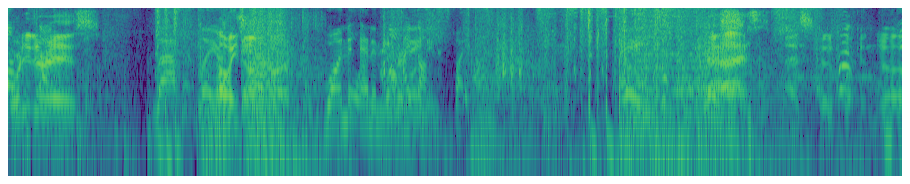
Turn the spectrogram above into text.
40 to raise. Last player Oh, he's standing. not. One enemy remaining. Spike. Yes. Nice. Good fucking job.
